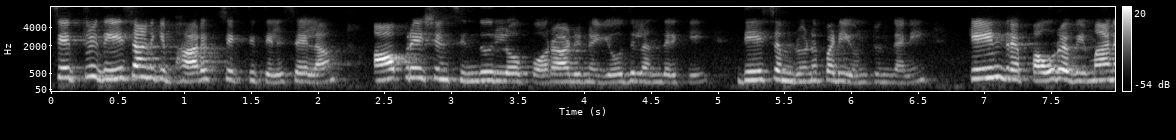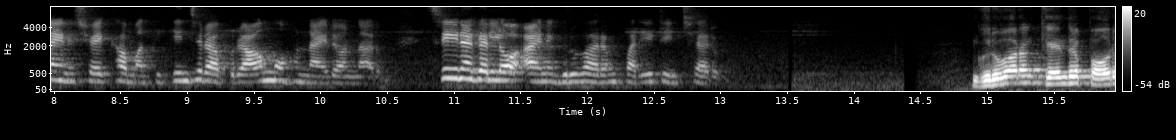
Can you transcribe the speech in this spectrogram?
శత్రు దేశానికి భారత్ శక్తి తెలిసేలా ఆపరేషన్ సింధూర్లో పోరాడిన యోధులందరికీ దేశం రుణపడి ఉంటుందని కేంద్ర పౌర విమానయాన శాఖ మంత్రి కింజరాపు రామ్మోహన్ నాయుడు అన్నారు. శ్రీనగర్లో ఆయన గురువారం పర్యటించారు. గురువారం కేంద్ర పౌర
